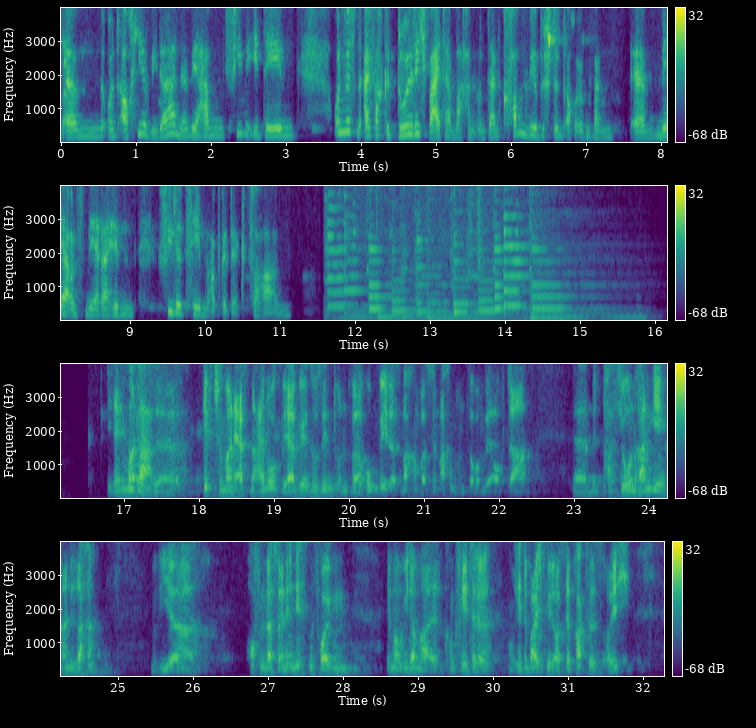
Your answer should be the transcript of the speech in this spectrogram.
Ähm, und auch hier wieder, ne, wir haben viele Ideen und müssen einfach geduldig weitermachen. Und dann kommen wir bestimmt auch irgendwann äh, mehr und mehr dahin, viele Themen abgedeckt zu haben. Ich denke Super. mal, das äh, gibt schon mal einen ersten Eindruck, wer wir so sind und warum wir das machen, was wir machen und warum wir auch da äh, mit Passion rangehen an die Sache. Wir hoffen, dass wir in den nächsten Folgen immer wieder mal konkrete, konkrete Beispiele aus der Praxis euch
